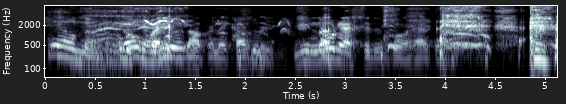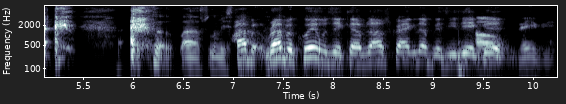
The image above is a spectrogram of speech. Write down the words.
Hell no. No Don't credit do it. dropping the coverage. You know that shit is going to happen. uh, let me stop. Robert, Robert Quinn was in coverage. I was cracking up because he did Oh good. baby,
